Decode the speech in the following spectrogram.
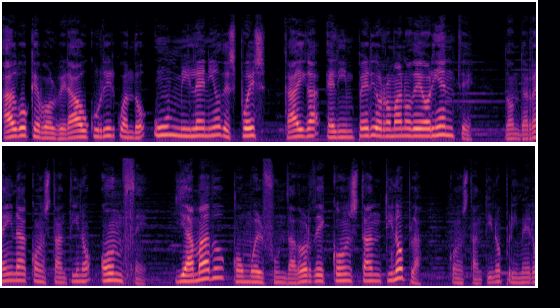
algo que volverá a ocurrir cuando un milenio después caiga el Imperio Romano de Oriente, donde reina Constantino XI, llamado como el fundador de Constantinopla, Constantino I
